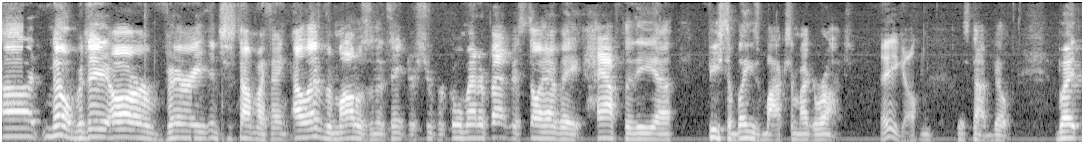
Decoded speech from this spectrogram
Uh, no, but they are very. It's just not my thing. I love the models and I think they're super cool. Matter of fact, I still have a half of the uh, Feast of Blaze box in my garage. There you go. It's not built, but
